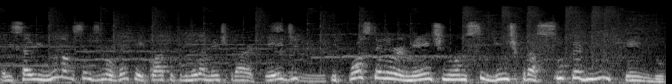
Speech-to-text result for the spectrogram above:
Ele saiu em 1994, primeiramente para arcade e posteriormente no ano seguinte para Super Nintendo.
